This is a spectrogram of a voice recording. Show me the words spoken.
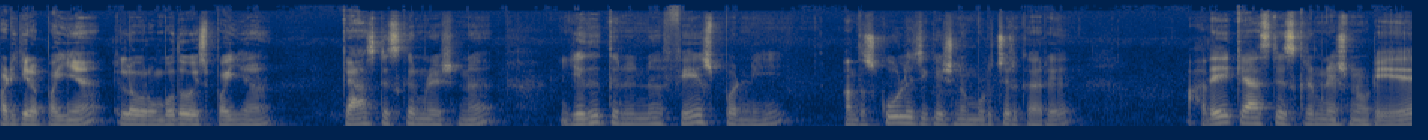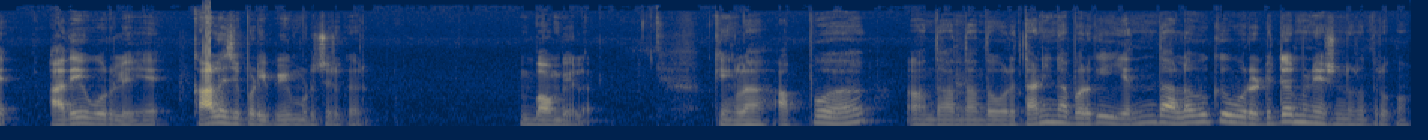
படிக்கிற பையன் இல்லை ஒரு ஒம்பது வயசு பையன் கேஸ்ட் டிஸ்கிரிமினேஷனை எதிர்த்து நின்று ஃபேஸ் பண்ணி அந்த ஸ்கூல் எஜுகேஷனை முடிச்சிருக்காரு. அதே கேஸ்ட் டிஸ்கிரிமினேஷனுடைய அதே ஊர்லேயே காலேஜ் படிப்பையும் முடிச்சிருக்காரு. பாம்பேயில் ஓகேங்களா? அப்போ அந்த அந்த அந்த ஒரு தனிநபருக்கு எந்த அளவுக்கு ஒரு டிட்டர்மினேஷன் இருந்திருக்கும்?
